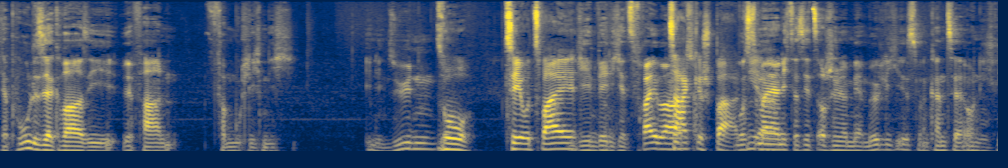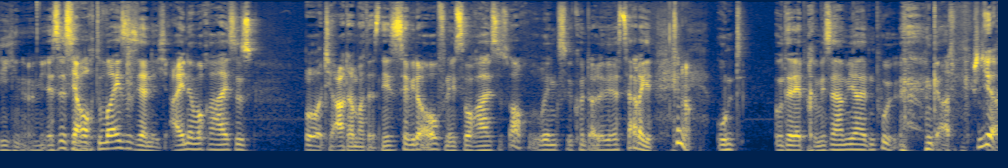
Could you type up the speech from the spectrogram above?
Der Pool ist ja quasi, wir fahren vermutlich nicht in den Süden. so CO2, Gehen wenig ins Freibad. zack, gespart. Wusste Ja. man ja nicht, dass jetzt auch schon wieder mehr möglich ist. Man kann es ja auch nicht riechen irgendwie. Es ist ja auch, du weißt es ja nicht. Eine Woche heißt es, oh, Theater macht das nächstes Jahr wieder auf. Nächste Woche heißt es auch, übrigens, ihr könnt alle wieder ins Theater gehen. Genau. Und unter der Prämisse haben wir halt einen Pool im Garten gestellt. Ja,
